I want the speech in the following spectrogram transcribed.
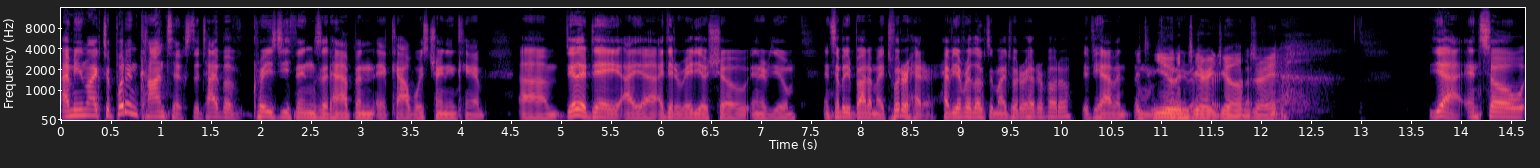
I mean like to put in context the type of crazy things that happen at cowboys training camp um, the other day i uh, i did a radio show interview and somebody brought up my twitter header have you ever looked at my twitter header photo if you haven't it's you and jerry jones right yeah, and so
